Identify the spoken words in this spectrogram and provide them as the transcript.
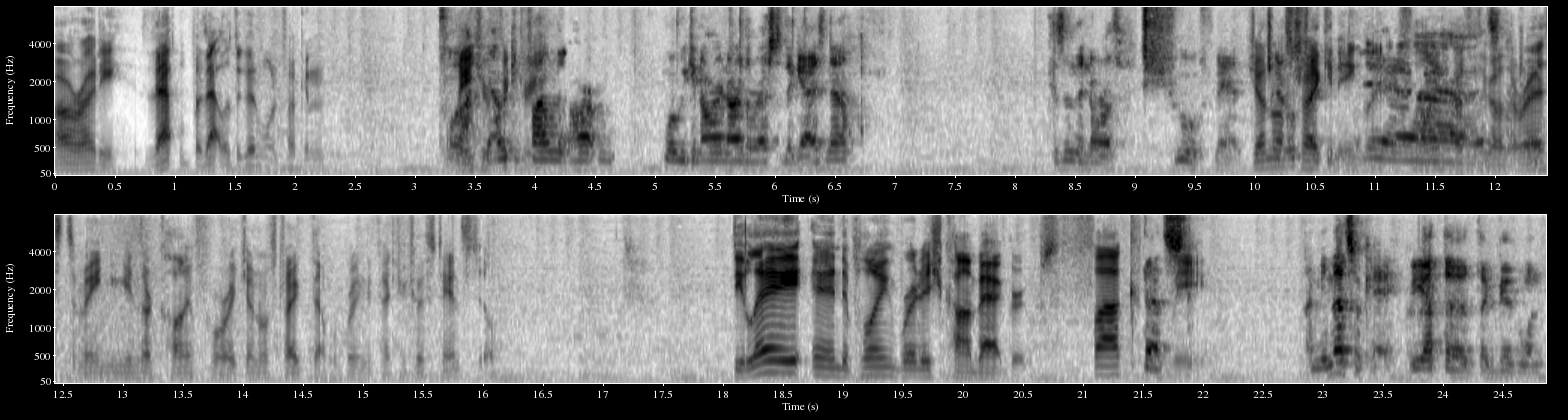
Alrighty. That, but that was a good one. Fucking Well, major now we can finally R. Well, we can R and R the rest of the guys now. Because in the north, phew, man. General strike in England. Yeah, Following the process that's of not the rest, the main unions are calling for a general strike that will bring the country to a standstill. Delay in deploying British combat groups. Fuck That's- me. I mean, that's okay. We got the the good one.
